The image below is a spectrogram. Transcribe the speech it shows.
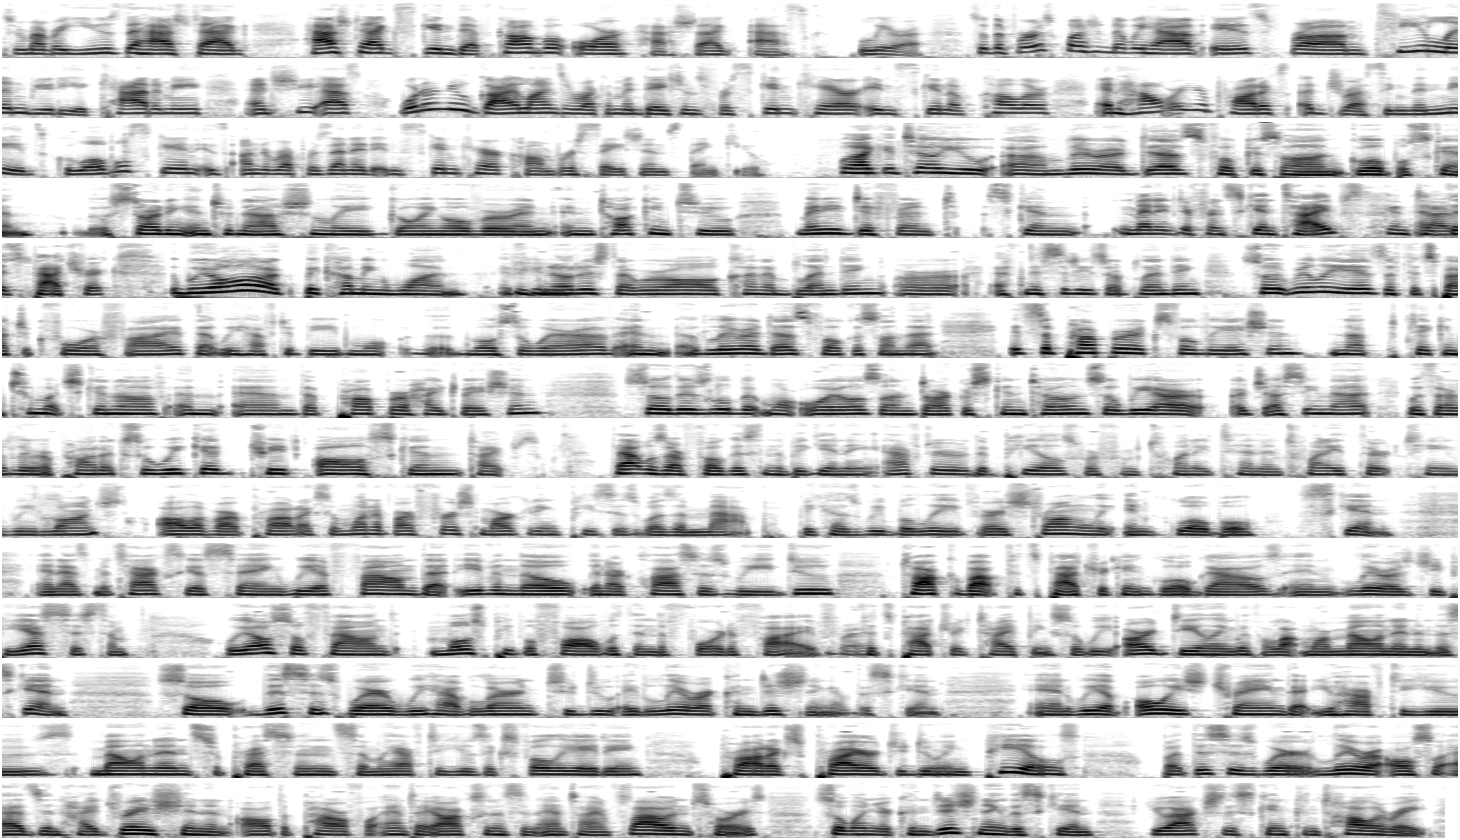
So remember, use the hashtag, hashtag skin depth convo or hashtag ask Lira. So the first question that we have is from T. Lynn Beauty Academy, and she asks, "What are new guidelines or recommendations for skincare in skin of color, and how are your products addressing the needs? Global skin is underrepresented in skincare conversations. Thank you." Well, I can tell you, um, Lira does focus on global skin starting internationally, going over and, and talking to many different skin many different skin types Skin types. and Fitzpatrick's. we all are becoming one. If you mm-hmm. notice that we're all kind of blending, our ethnicities are blending. So it really is a Fitzpatrick four or five that we have to be mo- most aware of. And Lira does focus on that. It's the proper exfoliation, not taking too much skin off, and and the proper hydration. So there's a little bit more oils on darker skin tones. So we are adjusting that with our Lira products, so we could treat all skin types. That was our focus in the beginning. After the peels were from 2010 and 2013, we launched all of our products. And one of our first marketing pieces was a map because we believed very strongly in global skin. And as Metaxia is saying, we have found that even though in our classes we do talk about Fitzpatrick and Glogau's and Lira's GPS system, we also found most people fall within the four to five Right. Fitzpatrick typing. So we are dealing with a lot more melanin in the skin. So this is where we have learned to do a Lira conditioning of the skin. And we have always trained that you have to use melanin suppressants and we have to use exfoliating products prior to doing peels. But this is where Lira also adds in hydration and all the powerful antioxidants and anti-inflammatories. So when you're conditioning the skin, you actually skin can tolerate,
